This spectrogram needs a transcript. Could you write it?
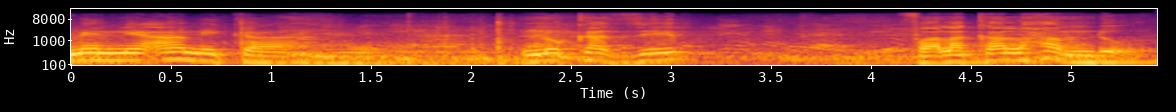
min ni'amika nukadzib falakal hamdu.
